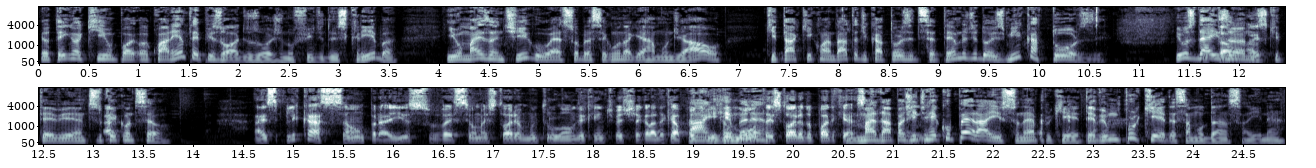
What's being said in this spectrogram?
eu tenho aqui um, po- 40 episódios hoje no feed do Escriba, e o mais antigo é sobre a Segunda Guerra Mundial, que tá aqui com a data de 14 de setembro de 2014. E os 10 Então, anos aí- que teve antes, o que a- aconteceu? A explicação para isso vai ser uma história muito longa que a gente vai chegar lá daqui a pouco Ah, e então remonta beleza. a história do podcast. Mas dá pra Tem- gente recuperar isso, né? Porque teve um porquê dessa mudança aí, né?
